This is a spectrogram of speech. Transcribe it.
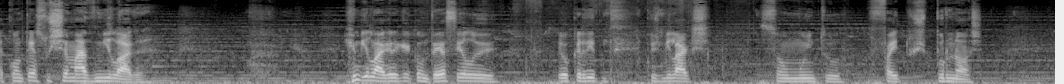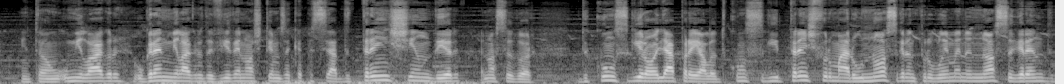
acontece o chamado milagre. E o milagre que acontece, ele, eu acredito que os milagres são muito feitos por nós. Então, o milagre, o grande milagre da vida é nós que temos a capacidade de transcender a nossa dor, de conseguir olhar para ela, de conseguir transformar o nosso grande problema na nossa grande,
